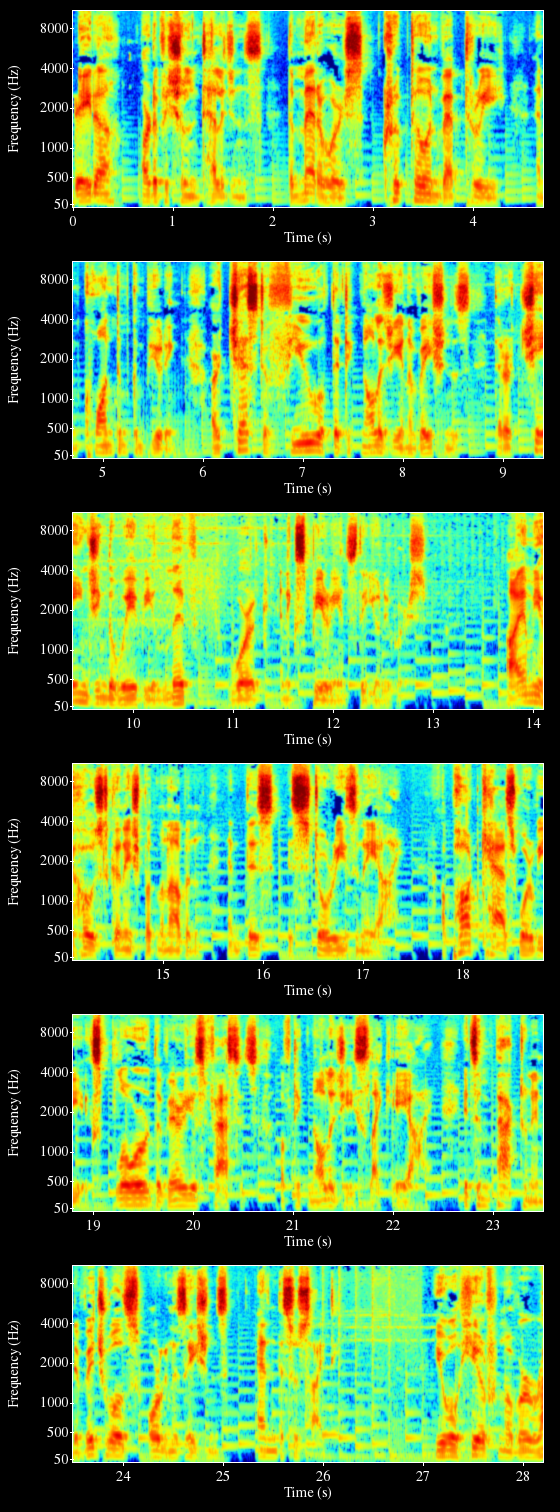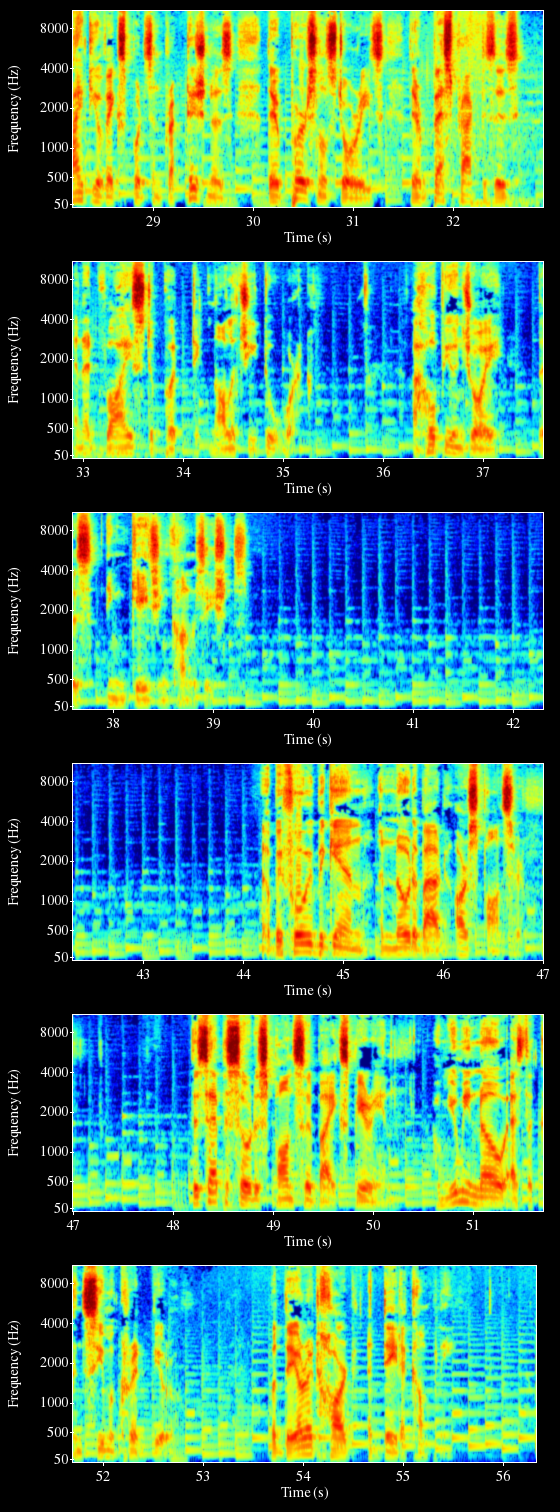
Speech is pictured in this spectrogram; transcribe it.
Data, artificial intelligence, the metaverse, crypto and Web3, and quantum computing are just a few of the technology innovations that are changing the way we live, work, and experience the universe. I am your host, Ganesh Padmanabhan, and this is Stories in AI, a podcast where we explore the various facets of technologies like AI, its impact on individuals, organizations, and the society. You will hear from a variety of experts and practitioners their personal stories, their best practices, and advice to put technology to work. I hope you enjoy this engaging conversations. Now, before we begin, a note about our sponsor. This episode is sponsored by Experian, whom you may know as the Consumer Credit Bureau, but they are at heart a data company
